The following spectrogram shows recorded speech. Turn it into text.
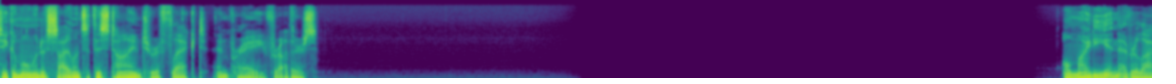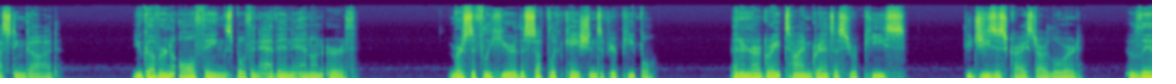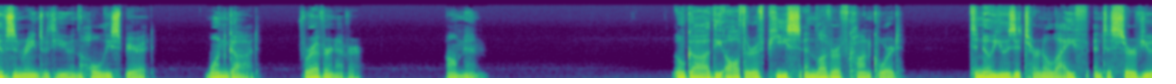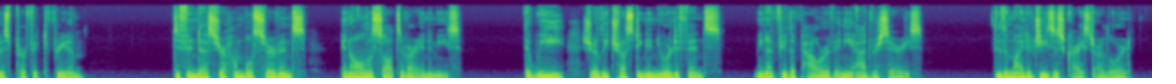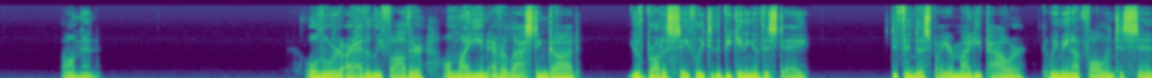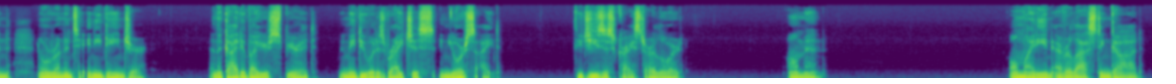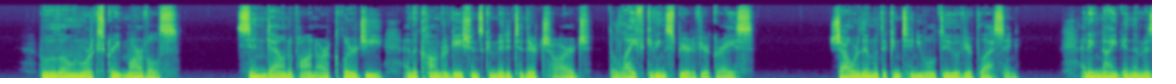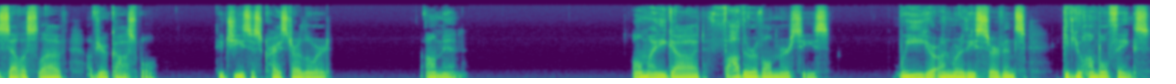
Take a moment of silence at this time to reflect and pray for others. Almighty and everlasting God, you govern all things both in heaven and on earth mercifully hear the supplications of your people, and in our great time grant us your peace through Jesus Christ our Lord, who lives and reigns with you in the Holy Spirit, one God, forever and ever. Amen. O God, the author of peace and lover of concord, to know you is eternal life and to serve you is perfect freedom. Defend us, your humble servants, in all assaults of our enemies, that we, surely trusting in your defense, may not fear the power of any adversaries, through the might of Jesus Christ our Lord. Amen. O Lord, our heavenly Father, almighty and everlasting God, you have brought us safely to the beginning of this day. Defend us by your mighty power, that we may not fall into sin nor run into any danger, and that guided by your Spirit, we may do what is righteous in your sight. Through Jesus Christ our Lord. Amen. Almighty and everlasting God, who alone works great marvels, send down upon our clergy and the congregations committed to their charge the life giving spirit of your grace. Shower them with the continual dew of your blessing and ignite in them a zealous love of your gospel. Through Jesus Christ our Lord. Amen. Almighty God, Father of all mercies, we, your unworthy servants, give you humble thanks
